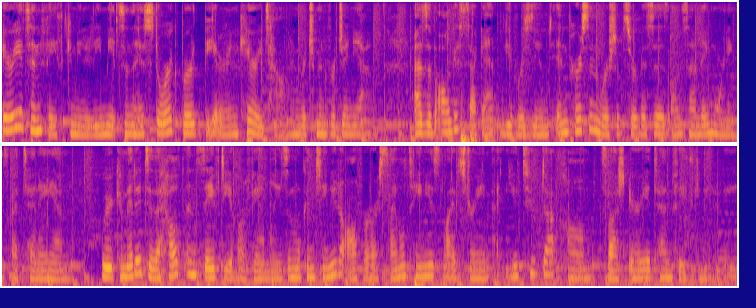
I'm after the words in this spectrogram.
Area 10 Faith Community meets in the historic Byrd Theater in Carytown in Richmond, Virginia. As of August 2nd, we have resumed in person worship services on Sunday mornings at 10 a.m. We are committed to the health and safety of our families and will continue to offer our simultaneous live stream at youtube.com slash area 10 faith community.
